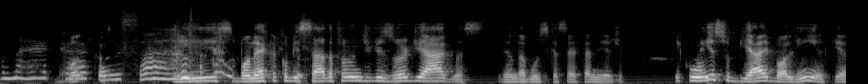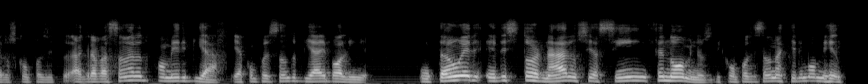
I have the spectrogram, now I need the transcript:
Boneca Bo- cobiçada. Isso, Boneca Cobiçada foi um divisor de águas dentro da música sertaneja. E com isso, Biá e Bolinha, que eram os compositores, a gravação era do Palmeira e Biá, e a composição do Biá e Bolinha. Então, ele- eles tornaram-se, assim, fenômenos de composição naquele momento.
